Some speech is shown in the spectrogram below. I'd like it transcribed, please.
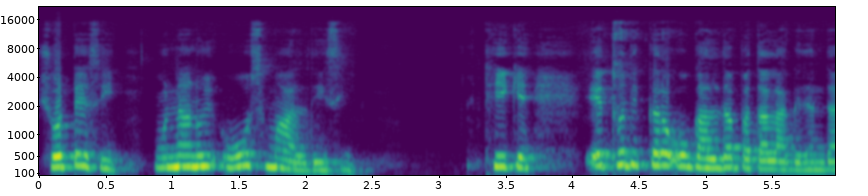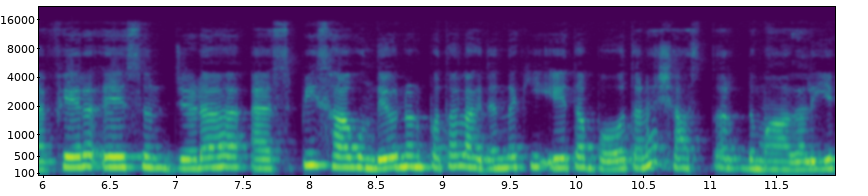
ਛੋਟੇ ਸੀ ਉਹਨਾਂ ਨੂੰ ਉਹ ਸੰਭਾਲਦੀ ਸੀ। ਠੀਕ ਹੈ। ਇੱਥੋਂ ਤੱਕ ਉਹ ਗੱਲ ਦਾ ਪਤਾ ਲੱਗ ਜਾਂਦਾ। ਫਿਰ ਇਸ ਜਿਹੜਾ ਐਸਪੀ ਸਾਹਿਬ ਹੁੰਦੇ, ਉਹਨਾਂ ਨੂੰ ਪਤਾ ਲੱਗ ਜਾਂਦਾ ਕਿ ਇਹ ਤਾਂ ਬਹੁਤ ਹੈ ਨਾ ਸ਼ਾਸਤਰ ਦਿਮਾਗ ਵਾਲੀ ਹੈ।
